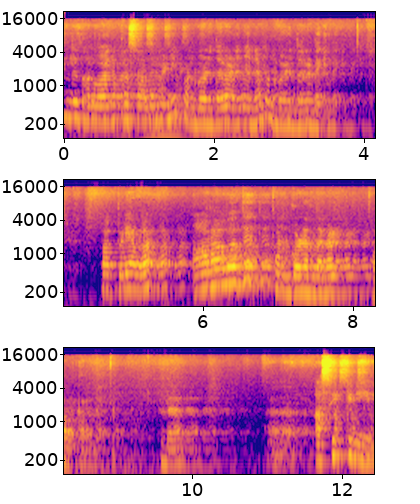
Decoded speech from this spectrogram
ഇത് ഭഗവാനെ പ്രസാദം വേണ്ടി പൊൺകുഴന്ത വേണം ഞാൻ പൊൺകുഴന്ത കിടക്കില്ല അപ്പം അപ്പടി അവ ആറാവത് പൊൺകുഴന്തകൾ പുറക്കുന്നത് എന്താ അസിഗ്നിയിൽ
